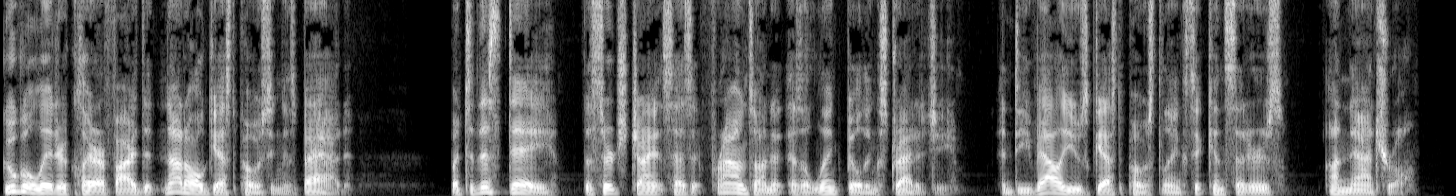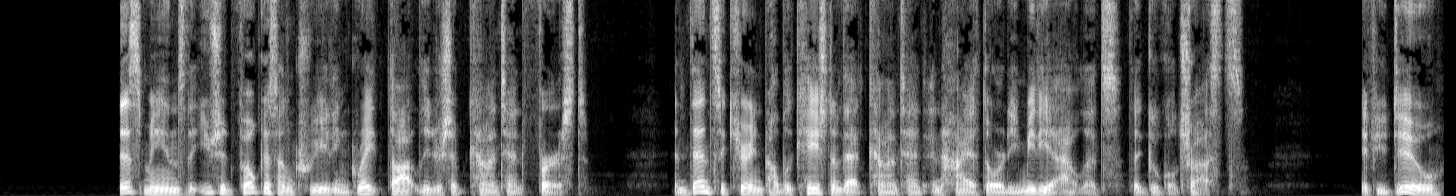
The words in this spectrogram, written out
Google later clarified that not all guest posting is bad, but to this day, the search giant says it frowns on it as a link building strategy and devalues guest post links it considers unnatural. This means that you should focus on creating great thought leadership content first, and then securing publication of that content in high authority media outlets that Google trusts. If you do,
